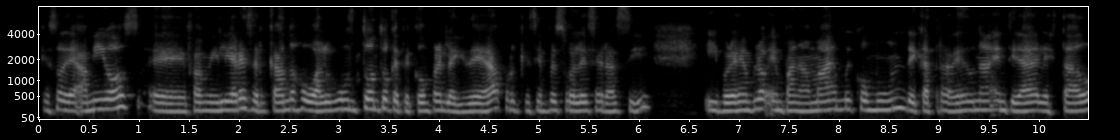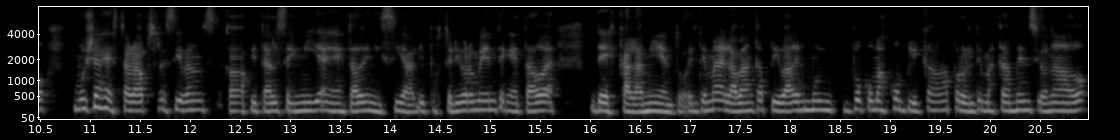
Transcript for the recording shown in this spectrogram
que eso de amigos, eh, familiares cercanos o algún tonto que te compre la idea, porque siempre suele ser así. Y por ejemplo, en Panamá es muy común de que a través de una entidad del Estado, muchas startups reciban capital semilla en estado inicial y posteriormente en estado de, escalamiento. El tema de la banca privada es muy, un poco más complicada por el tema que has mencionado,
